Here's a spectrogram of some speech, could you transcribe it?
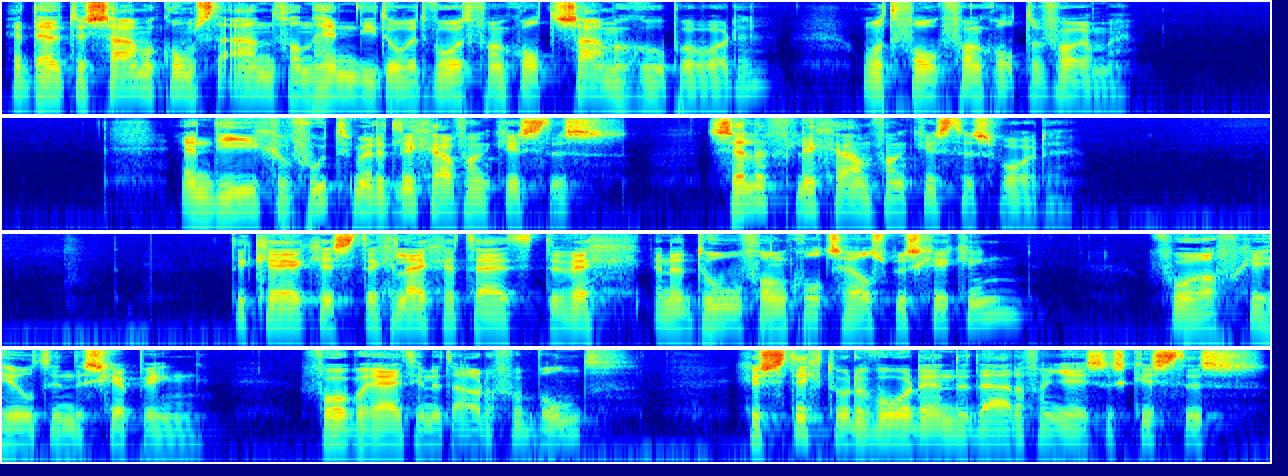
Het duidt de samenkomst aan van hen die door het woord van God samengeroepen worden om het volk van God te vormen. En die, gevoed met het lichaam van Christus, zelf lichaam van Christus worden. De kerk is tegelijkertijd de weg en het doel van Gods helsbeschikking, vooraf geheeld in de schepping, voorbereid in het oude verbond, gesticht door de woorden en de daden van Jezus Christus,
